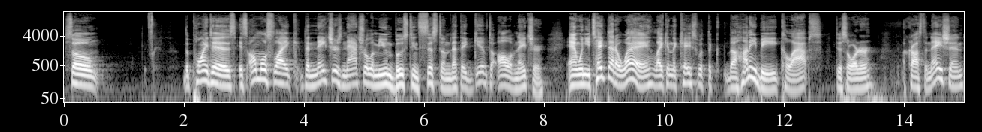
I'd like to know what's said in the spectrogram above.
So, the point is, it's almost like the nature's natural immune boosting system that they give to all of nature. And when you take that away, like in the case with the, the honeybee collapse disorder across the nation,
